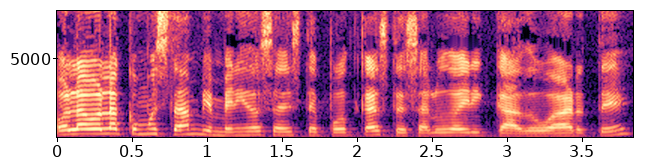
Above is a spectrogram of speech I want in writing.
Hola, hola, ¿cómo están? Bienvenidos a este podcast. Te saluda Erika Duarte,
